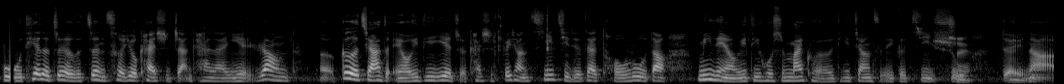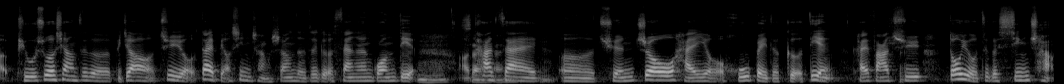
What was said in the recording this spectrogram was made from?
补贴的这个政策又开始展开来，也让呃各家的 LED 业者开始非常积极的在投入到 Mini LED 或是 Micro LED 这样子的一个技术。是对，那比如说像这个比较具有代表性厂商的这个三安光电，啊，它在呃泉州还有湖北的葛店开发区都有这个新厂，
